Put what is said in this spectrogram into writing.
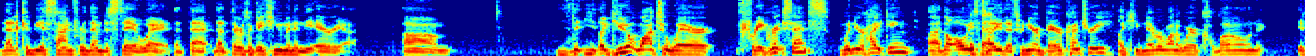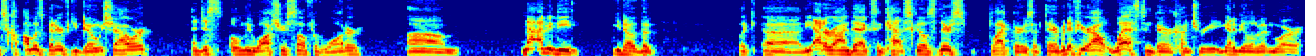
that could be a sign for them to stay away. That that, that there's like a human in the area. Um, the, like you don't want to wear fragrant scents when you're hiking. Uh, they'll always okay. tell you this when you're in bear country. Like you never want to wear cologne. It's almost better if you don't shower and just only wash yourself with water. Um, not, I mean the you know the like uh, the Adirondacks and Catskills. There's black bears up there, but if you're out west in bear country, you got to be a little bit more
